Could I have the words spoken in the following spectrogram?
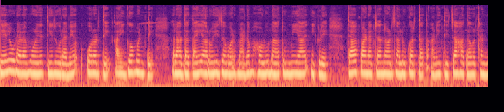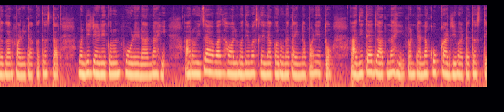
तेल उडाल्यामुळे ती जोराने ओरडते आई ग म्हणते. राधाताई आरोहीजवळ मॅडम हळू ना तुम्ही या इकडे. त्या पाण्याचा नळ चालू करतात आणि तिच्या हातावर थंडगार पाणी टाकत असतात म्हणजे जेणेकरून फोड येणार नाही. आरोहीचा आवाज हॉलमध्ये बसलेल्या करुणाताईंना पण येतो. आधी त्या जात नाही पण त्यांना खूप काळजी वाटत असते.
